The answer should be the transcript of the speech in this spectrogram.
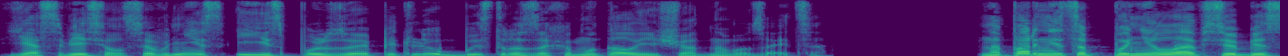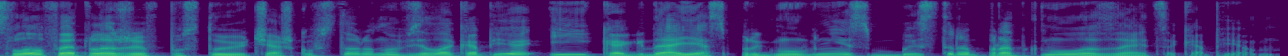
я свесился вниз и, используя петлю, быстро захомутал еще одного зайца. Напарница поняла все без слов и, отложив пустую чашку в сторону, взяла копье и, когда я спрыгнул вниз, быстро проткнула зайца копьем.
